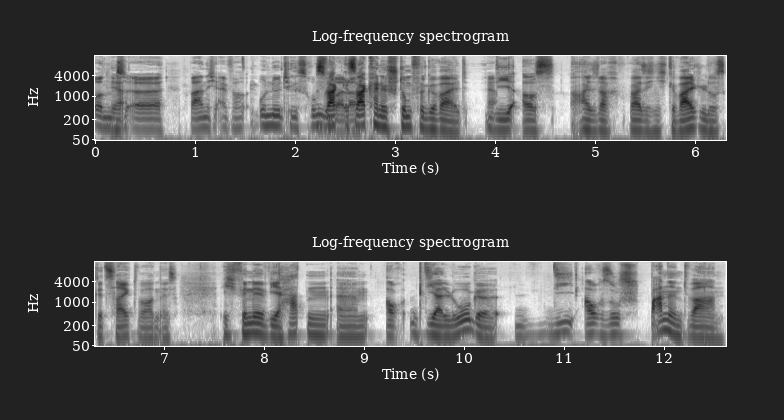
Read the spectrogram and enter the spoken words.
Und Ja. äh, war nicht einfach unnötiges Es war, Rumgeballer. es war keine stumpfe Gewalt, Ja. die aus einfach, weiß ich nicht, gewaltlos gezeigt worden ist. Ich finde, wir hatten ähm, auch Dialoge, die auch so spannend waren,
